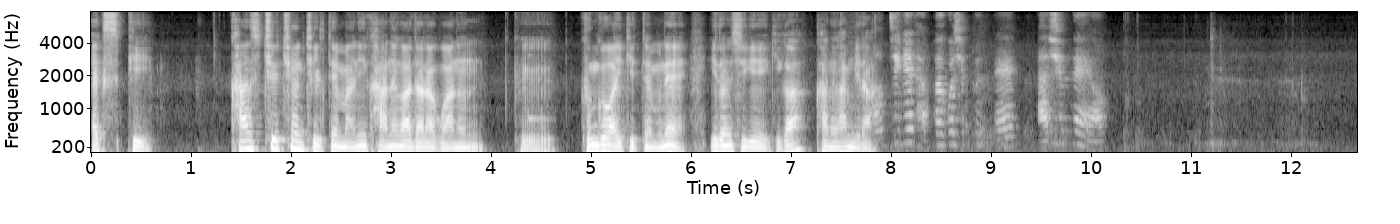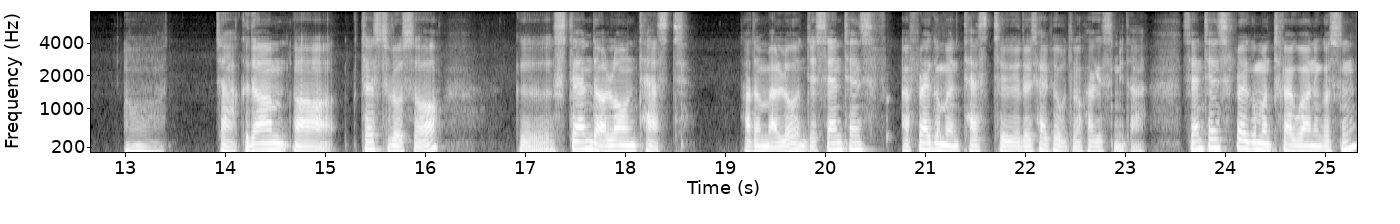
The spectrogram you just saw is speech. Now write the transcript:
XP constituent일 때만이 가능하다라고 하는 그 근거가 있기 때문에 이런 식의 얘기가 가능합니다. 멋지게 답하고 싶은데 아쉽네요. 어, 자, 그 다음 어, 테스트로서 그 stand alone test 다른 말로 이제 sentence fragment test를 살펴보도록 하겠습니다. sentence fragment라고 하는 것은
